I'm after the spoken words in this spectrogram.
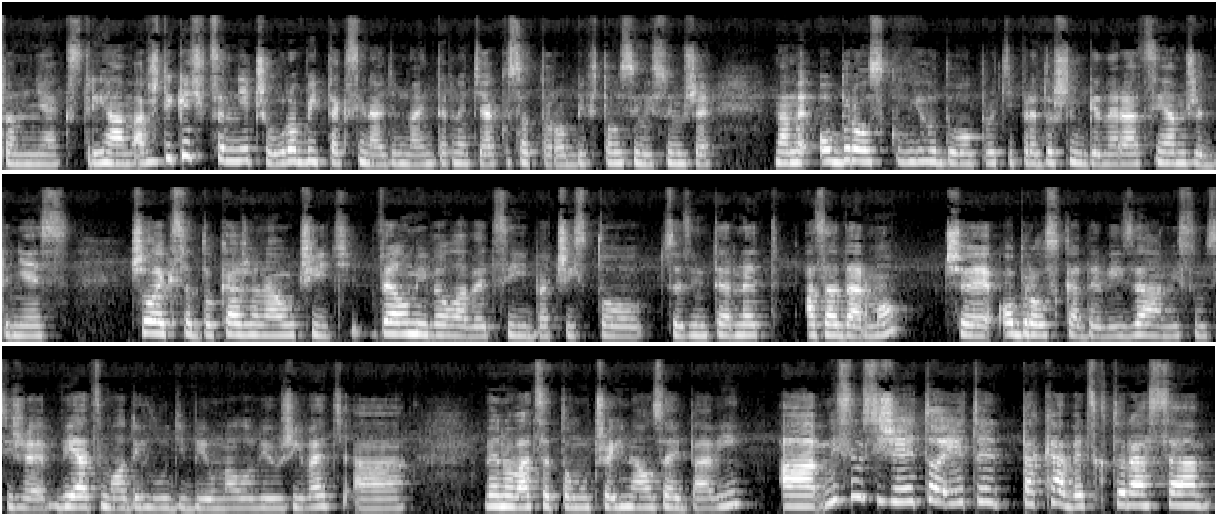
tam nejak strihám. A vždy, keď chcem niečo urobiť, tak si nájdem na internete, ako sa to robí. V tom si myslím, že máme obrovskú výhodu oproti predošlým generáciám, že dnes človek sa dokáže naučiť veľmi veľa vecí iba čisto cez internet a zadarmo, čo je obrovská devíza a myslím si, že viac mladých ľudí by ju malo využívať a venovať sa tomu, čo ich naozaj baví. A myslím si, že je to, je to taká vec, ktorá sa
